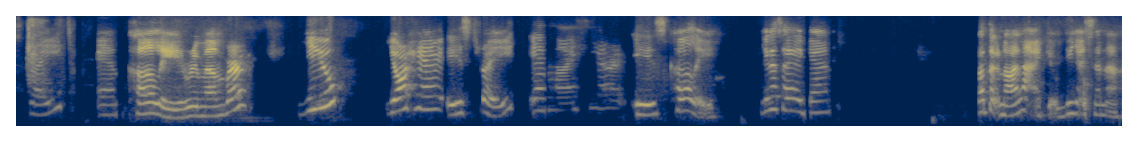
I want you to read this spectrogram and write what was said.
straight and curly remember you your hair is straight and my hair is curly. You can say again. Có tự nói lại kiểu như vậy xem nào.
